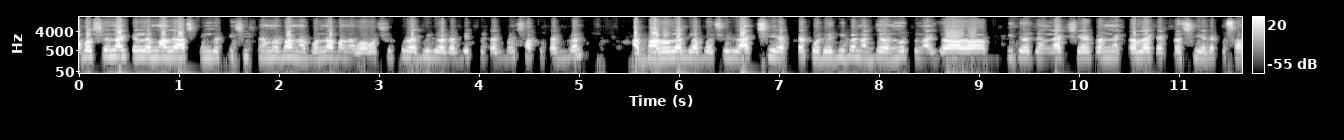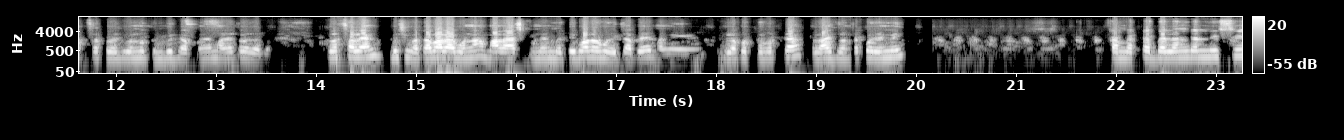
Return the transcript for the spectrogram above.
অবশ্যই নারকেলের মালাই আইসক্রিমটা কি সিস্টেমে বানাবো, না বানাবো, অবশ্যই পুরো ভিডিওটা দেখতে থাকবেন, সাথে থাকবেন। আর ভালো লাগলে অবশ্যই লাইক শেয়ারটা করে দিবেন। আর যারা নতুন, আর যারা ভিডিও লাইক শেয়ার করেন, একটা লাইক একটা শেয়ার একটা সাবস্ক্রাইব করে দিবেন, নতুন ভিডিও আপনাদের মাঝে চলে যাবে। তো বেশি কথা বাড়াবো না। মালা আইসক্রিমের মেতে বড় হয়ে যাবে মানে এগুলো করতে করতে। আয়োজনটা করে নেই। আমি একটা ব্যালেন্ডার নিছি।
